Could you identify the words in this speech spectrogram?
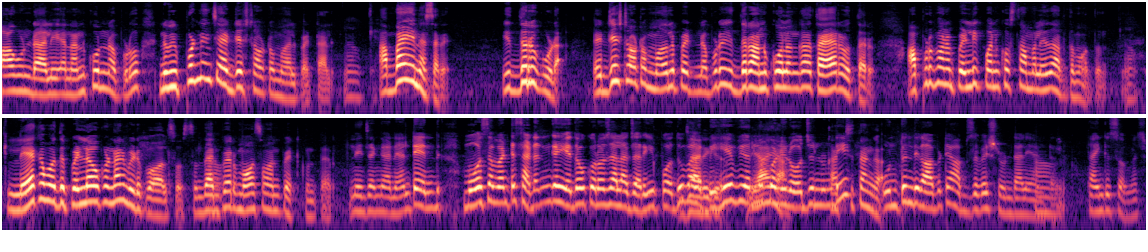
బాగుండాలి అని అనుకున్నప్పుడు నువ్వు ఇప్పటి నుంచి అడ్జస్ట్ అవటం మొదలు పెట్టాలి అబ్బాయి అయినా సరే ఇద్దరు కూడా. అడ్జస్ట్ అవటం మొదలు పెట్టినప్పుడు ఇద్దరు అనుకూలంగా తయారవుతారు. అప్పుడు మనం పెళ్ళికి పనికొస్తామో లేదో అర్థమవుతుంది. లేకపోతే పెళ్ళి అవ్వకుండానే విడిపోవాల్సి వస్తుంది. దాని పేరు మోసం అని పెట్టుకుంటారు. నిజంగానే. అంటే మోసం అంటే సడన్గా ఏదో ఒక రోజు అలా జరిగిపోదు. బిహేవియర్లో కొన్ని. రోజుల నుండి. ఉంటుంది కాబట్టి అబ్జర్వేషన్ ఉండాలి అంటారు. Thank you so much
